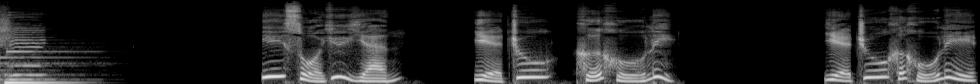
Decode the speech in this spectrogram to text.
士。伊索寓言：野猪和狐狸。野猪和狐狸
